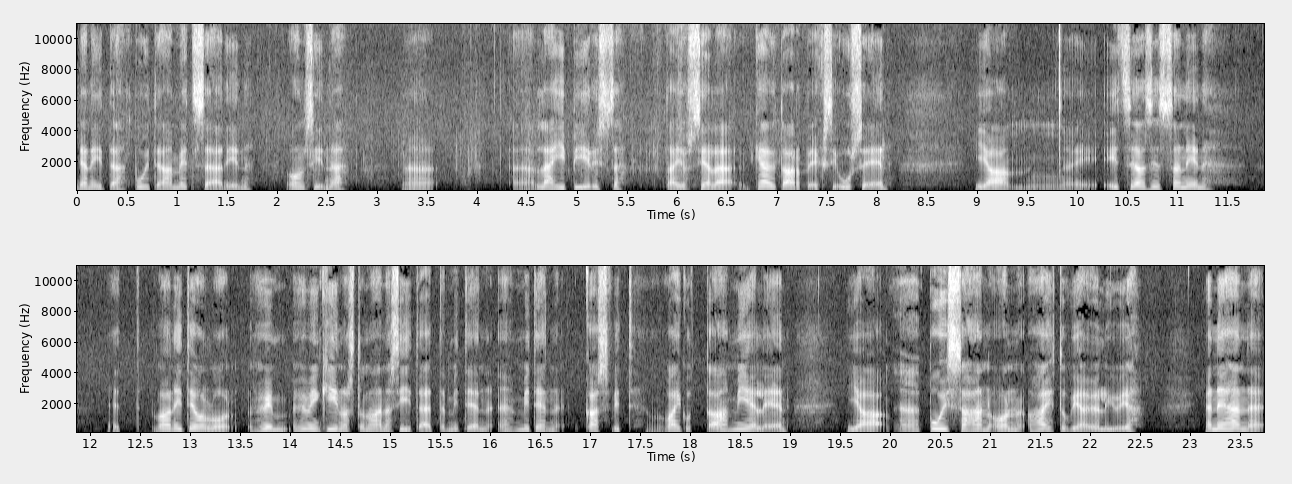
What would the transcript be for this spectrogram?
ja niitä puita ja metsää niin on siinä lähipiirissä tai jos siellä käy tarpeeksi usein. Ja mm, itse asiassa niin, että mä oon itse ollut hyvin, hyvin kiinnostunut aina siitä, että miten, miten kasvit vaikuttaa mieleen. Ja puissahan on haihtuvia öljyjä. Ja nehän,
